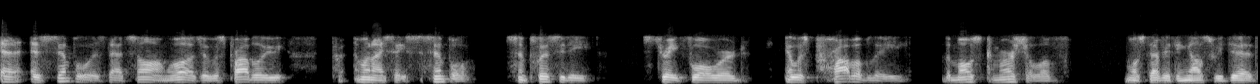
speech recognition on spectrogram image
uh, as simple as that song was, it was probably when I say simple, simplicity, straightforward. It was probably the most commercial of most everything else we did.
